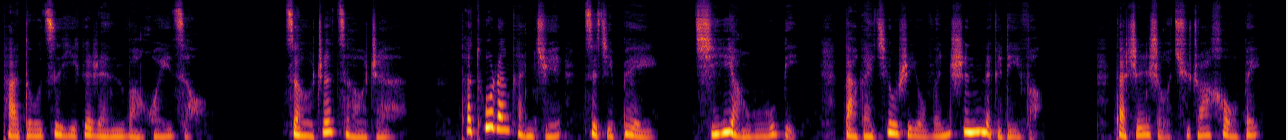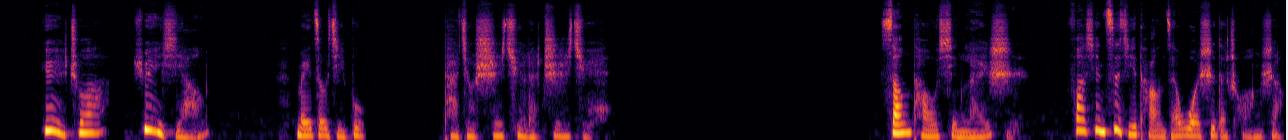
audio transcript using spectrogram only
他独自一个人往回走，走着走着。他突然感觉自己背奇痒无比，大概就是有纹身那个地方。他伸手去抓后背，越抓越痒。没走几步，他就失去了知觉。桑桃醒来时，发现自己躺在卧室的床上，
